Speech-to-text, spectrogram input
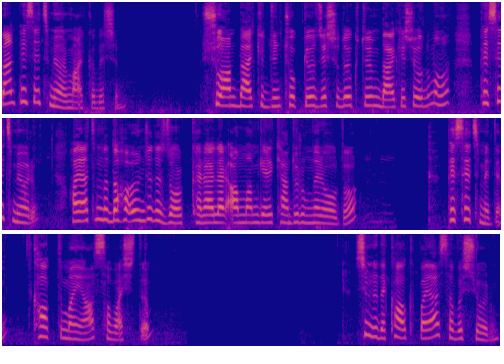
Ben pes etmiyorum arkadaşım. Şu an belki dün çok gözyaşı döktüm, belki şey oldum ama pes etmiyorum. Hayatımda daha önce de zor kararlar almam gereken durumlar oldu. Pes etmedim. Kalktım ayağa, savaştım. Şimdi de kalkıp ayağa savaşıyorum.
